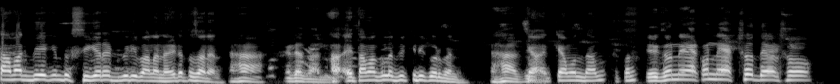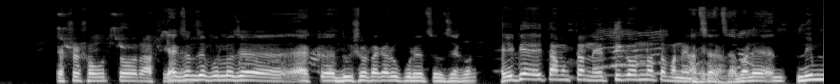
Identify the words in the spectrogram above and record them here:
তামাক দিয়ে কিন্তু সিগারেট বিড়ি বানানো হয় এটা তো জানেন? হ্যাঁ এটা জানি। আ, এই তামাকগুলো বিক্রি করবেন? হ্যাঁ কেমন দাম এখন? এখানে এখন একশো দেড়শো একশো সত্তর আশি। একজন যে বলল যে এক দুইশো টাকার উপরে চলছে এখন। এইটা এই তামুকটা নেই উন্নত মানের আচ্ছা আচ্ছা মানে নিম্ন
